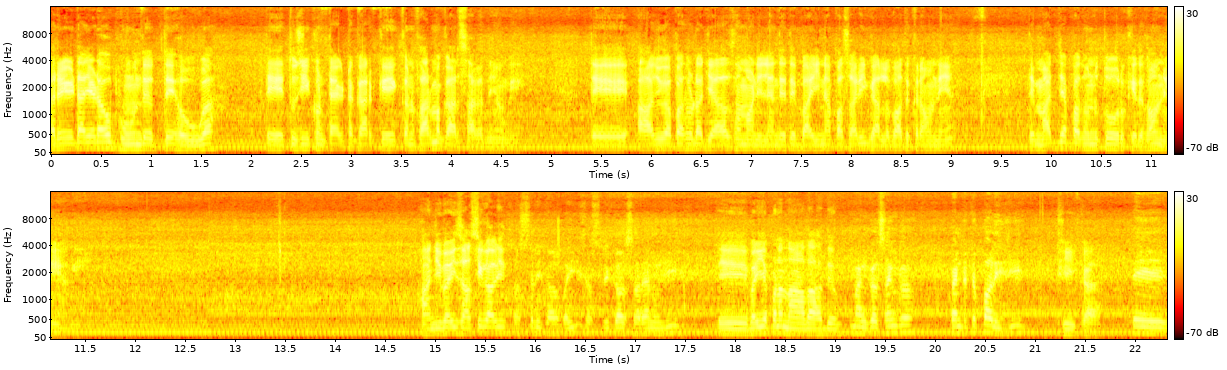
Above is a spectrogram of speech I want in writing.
ਰੇਟ ਆ ਜਿਹੜਾ ਉਹ ਫੋਨ ਦੇ ਉੱਤੇ ਹੋਊਗਾ ਤੇ ਤੁਸੀਂ ਕੰਟੈਕਟ ਕਰਕੇ ਕਨਫਰਮ ਕਰ ਸਕਦੇ ਹੋਗੇ। ਤੇ ਆ ਜਾਓ ਆਪਾਂ ਥੋੜਾ ਜ਼ਿਆਦਾ ਸਮਾਂ ਨਹੀਂ ਲੈਂਦੇ ਤੇ ਬਾਈ ਨਾਲ ਆਪਾਂ ਸਾਰੀ ਗੱਲਬਾਤ ਕਰਾਉਨੇ ਆ। ਤੇ ਮੱਝ ਆਪਾਂ ਤੁਹਾਨੂੰ ਤੋੜ ਕੇ ਦਿਖਾਉਨੇ ਆਗੇ। ਹਾਂਜੀ ਬਾਈ ਸਤਿ ਸ਼੍ਰੀ ਅਕਾਲ ਜੀ। ਸਤਿ ਸ੍ਰੀ ਅਕਾਲ ਬਾਈ ਸਤਿ ਸ੍ਰੀ ਅਕਾਲ ਸਾਰਿਆਂ ਨੂੰ ਜੀ। ਤੇ ਬਾਈ ਆਪਣਾ ਨਾਮ ਦੱਸ ਦਿਓ। ਮੰਗਲ ਸਿੰਘ ਪਿੰਡ ਟਪਾਲੀ ਜੀ। ਠੀਕ ਆ। ਤੇ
